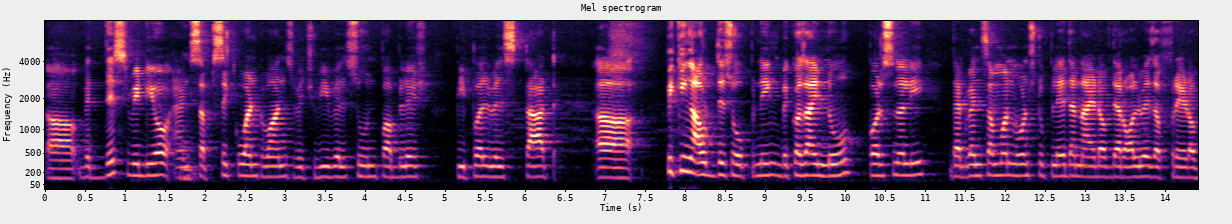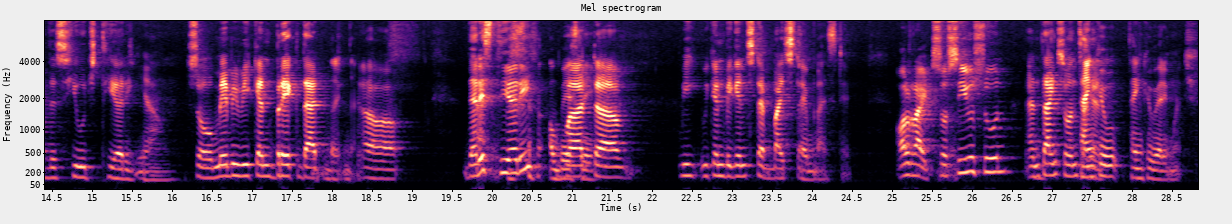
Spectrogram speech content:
uh, with this video and subsequent ones which we will soon publish, people will start uh, picking out this opening because I know personally that when someone wants to play the Najdorf, they're always afraid of this huge theory. yeah So maybe we can break that. Break that. Uh, there is theory, but uh, we, we can begin step by step. step by step All right. So see you soon and thanks once thank again. you thank you very much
